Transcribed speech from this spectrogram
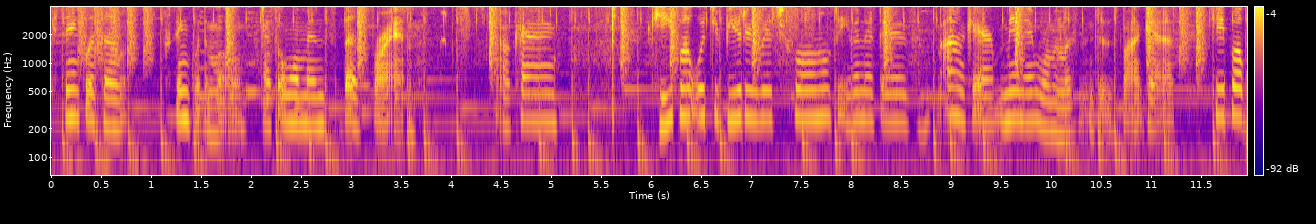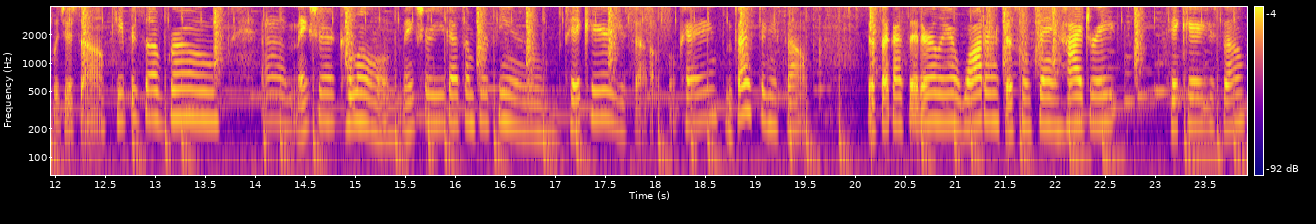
Sync with the sync with the moon. That's a woman's best friend. Okay keep up with your beauty rituals, even if there's, I don't care, men and women listening to this podcast. Keep up with yourself. Keep yourself groomed. Uh, make sure cologne. Make sure you got some perfume. Take care of yourself, okay? Invest in yourself. Just like I said earlier, water. This one's saying hydrate. Take care of yourself.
